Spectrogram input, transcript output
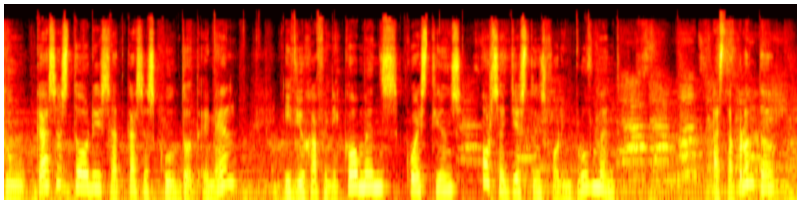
to casastories at casaschool.nl if you have any comments, questions or suggestions for improvement. Hasta pronto!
